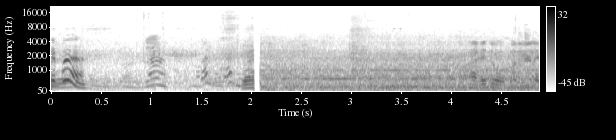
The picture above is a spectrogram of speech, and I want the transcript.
చెప్పు. అయితే ఓ పదివేలు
